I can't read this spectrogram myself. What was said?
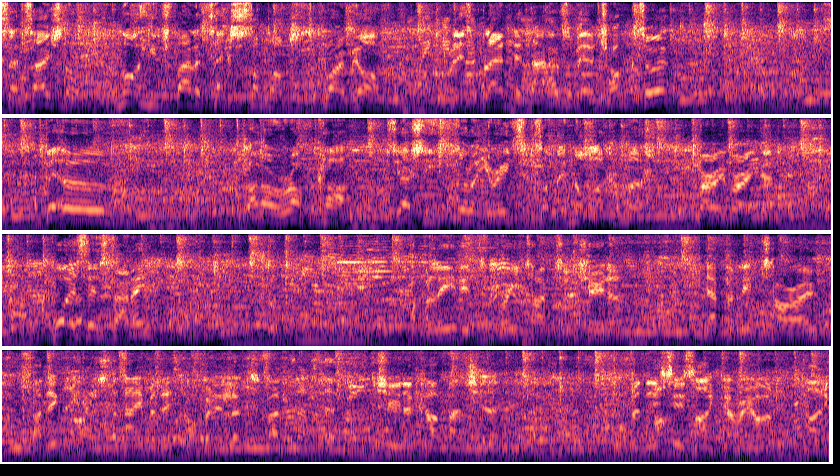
sensational. I'm not a huge fan of texture sometimes it's throwing me off, but it's blended. That has a bit of chunk to it. A bit of like a rough cut, so you actually feel like you're eating something, not like a mush. Very, very good. What is this, Danny? I believe it's three types of tuna. Definitely toro. I didn't catch the name of this one, but it looks fantastic. Tuna carpaccio. But this is like a real like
